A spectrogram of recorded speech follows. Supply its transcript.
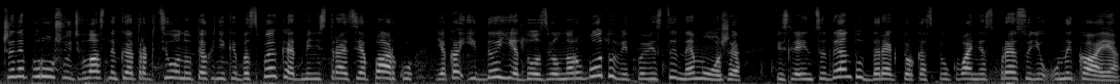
Чи не порушують власники атракціону техніки безпеки адміністрація парку, яка і дає дозвіл на роботу, відповісти не може. Після інциденту директорка спілкування з пресою уникає.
